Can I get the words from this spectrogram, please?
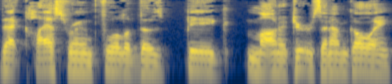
that classroom full of those big monitors and I'm going,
